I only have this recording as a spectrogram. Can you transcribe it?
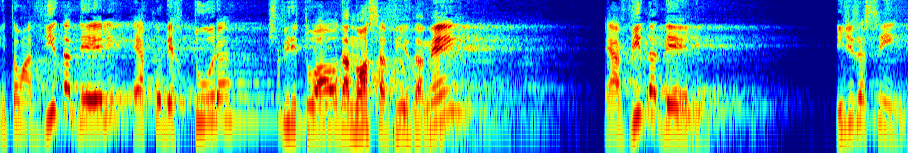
Então a vida dele é a cobertura espiritual da nossa vida, amém? É a vida dele. E diz assim:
